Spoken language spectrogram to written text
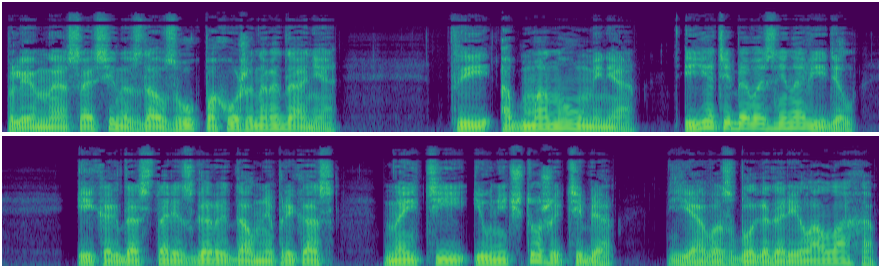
Пленный ассасин издал звук, похожий на рыдание. «Ты обманул меня, и я тебя возненавидел. И когда старец горы дал мне приказ найти и уничтожить тебя, я возблагодарил Аллаха.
